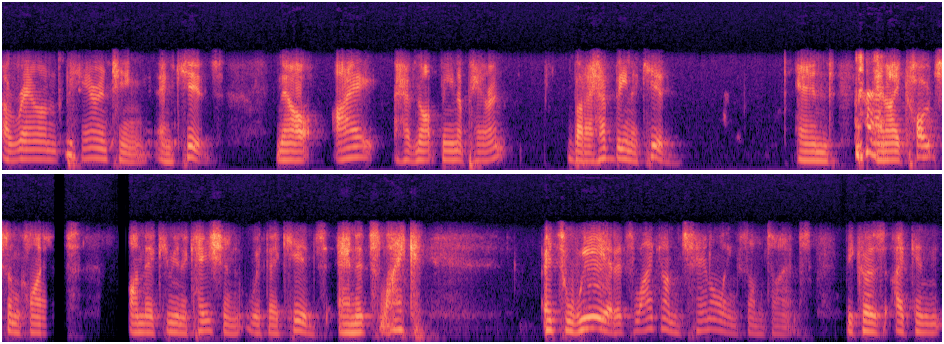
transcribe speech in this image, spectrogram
around mm. parenting and kids. Now, I have not been a parent, but I have been a kid. And and I coach some clients on their communication with their kids and it's like it's weird. It's like I'm channeling sometimes because I can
